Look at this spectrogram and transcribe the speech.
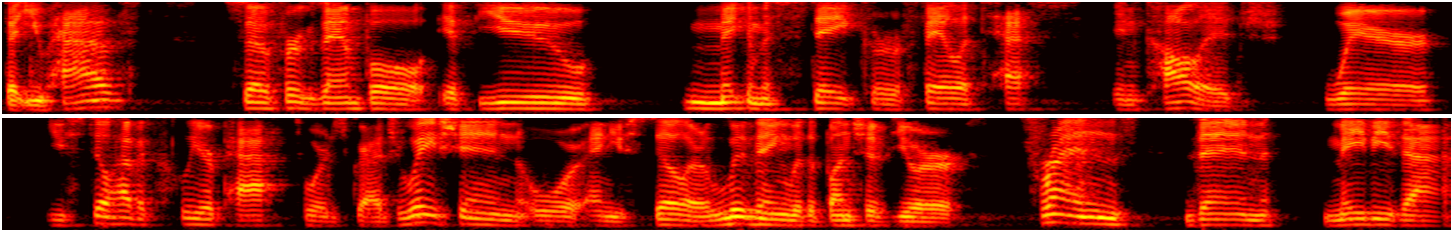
that you have. So, for example, if you make a mistake or fail a test in college where you still have a clear path towards graduation or and you still are living with a bunch of your friends then maybe that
